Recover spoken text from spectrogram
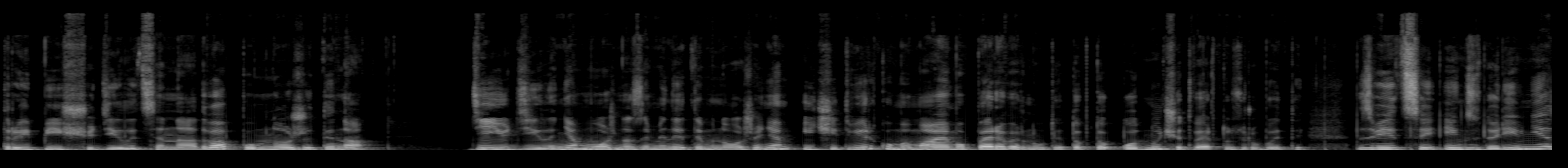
3 пі, що ділиться на 2, помножити на. Дію ділення можна замінити множенням, і четвірку ми маємо перевернути, тобто 1 четверту зробити. Звідси х дорівнює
